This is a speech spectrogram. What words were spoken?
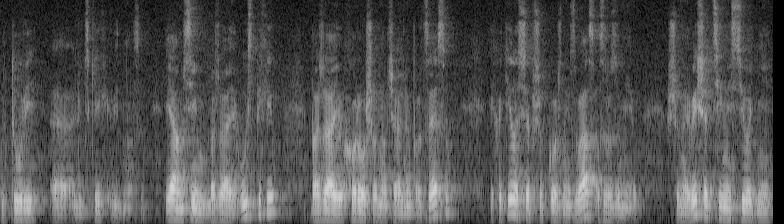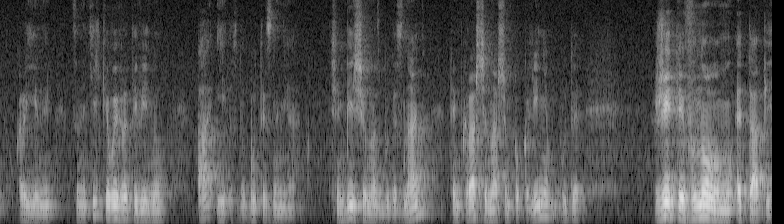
культурі е, людських відносин. Я вам всім бажаю успіхів, бажаю хорошого навчального процесу. І хотілося б, щоб кожен з вас зрозумів, що найвища цінність сьогодні України це не тільки виграти війну, а і здобути знання. Чим більше в нас буде знань, тим краще нашим поколінням буде жити в новому етапі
